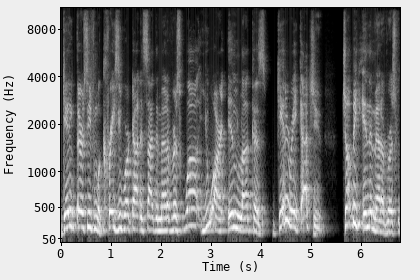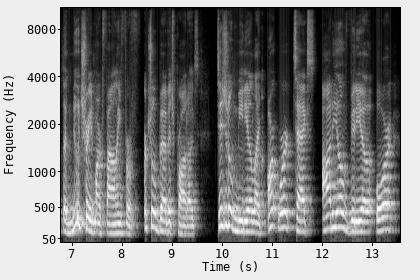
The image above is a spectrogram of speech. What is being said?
Getting thirsty from a crazy workout inside the metaverse? Well, you are in luck because Gatorade got you. Jumping in the metaverse with a new trademark filing for virtual beverage products, digital media like artwork, text, audio, video, or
